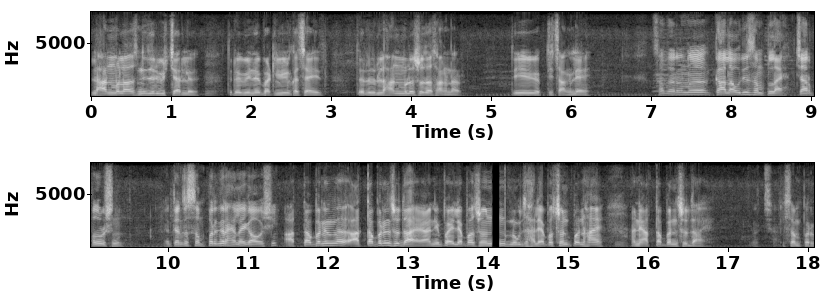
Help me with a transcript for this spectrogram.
लहान मुलांनी जरी विचारलं तर विनय पाटील कसे आहेत? तर लहान मुलंसुद्धा सांगणार ती व्यक्ती चांगली आहे. साधारण कालावधी संपला आहे चार पाच वर्ष त्यांचा संपर्क राहिला आहे गावाशी? आत्तापर्यंत आत्तापर्यंत सुद्धा आहे. आणि पहिल्यापासून निवडणूक झाल्यापासून पण आहे. आणि आत्तापर्यंत सुद्धा आहे. अच्छा. संपर्क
